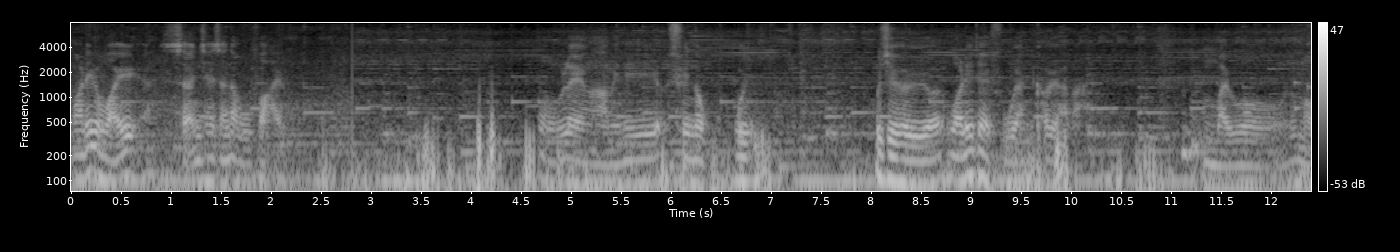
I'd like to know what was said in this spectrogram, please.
哇！呢、個位上車上得好快，哇！好靚啊！下面啲村屋，好好似去咗，哇！呢啲係富人區係嘛？唔係喎，都唔係好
